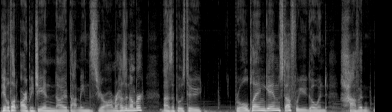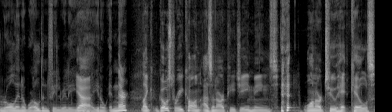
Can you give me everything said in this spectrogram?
People thought RPG, and now that means your armor has a number, as opposed to role playing game stuff where you go and have a role in a world and feel really, Yeah. uh, you know, in there. like Ghost Recon as an RPG means one or two hit kills,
